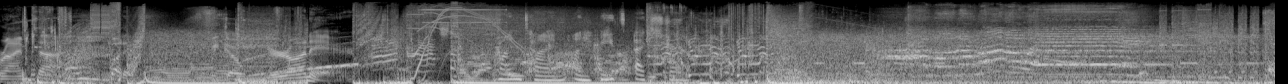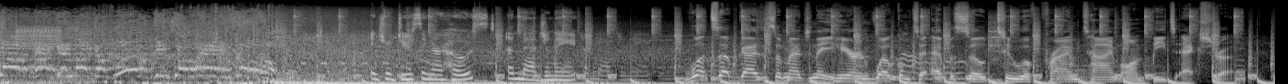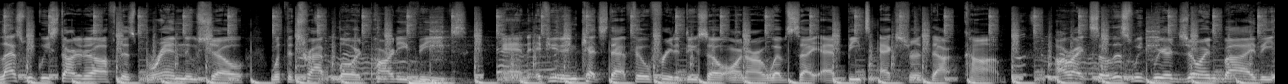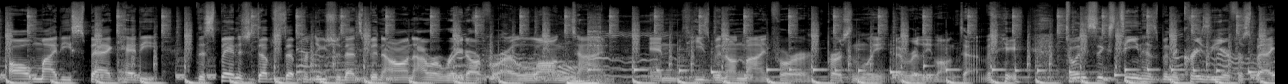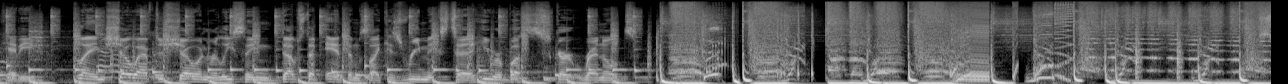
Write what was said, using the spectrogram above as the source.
Prime time. Cut it. Here we go. You're on air. Prime time on Beats Extra. Introducing our host, Imaginate. What's up, guys? It's Imaginate here, and welcome to episode two of Prime Time on Beats Extra. Last week, we started off this brand new show with the Trap Lord Party Thieves. And if you didn't catch that, feel free to do so on our website at beatsextra.com. All right, so this week we are joined by the almighty Spag Heddy, the Spanish dubstep producer that's been on our radar for a long time and he's been on mine for personally a really long time. 2016 has been a crazy year for Spag Heddy, playing show after show and releasing dubstep anthems like his remix to Herobust Skrt Reynolds.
